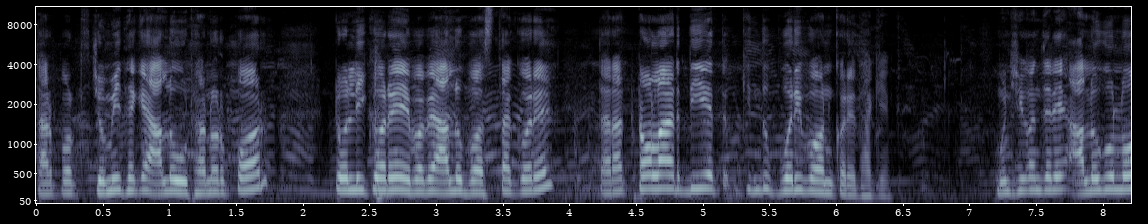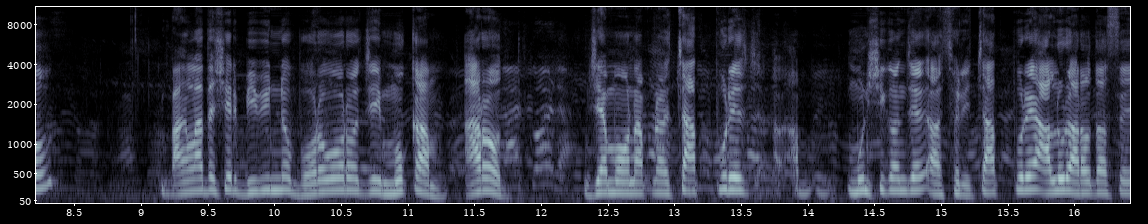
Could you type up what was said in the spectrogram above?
তারপর জমি থেকে আলু উঠানোর পর টলি করে, এভাবে আলু বস্তা করে তারা ট্রলার দিয়ে কিন্তু পরিবহন করে থাকে। মুন্সিগঞ্জের এই আলুগুলো বাংলাদেশের বিভিন্ন বড় বড় যে মোকাম, আড়ত, যেমন আপনার চাঁদপুরে মুন্সিগঞ্জের সরি চাঁদপুরে আলুর আড়ত আছে,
